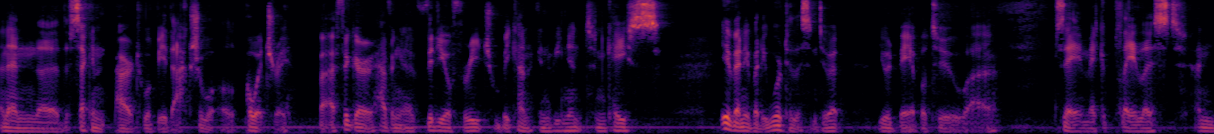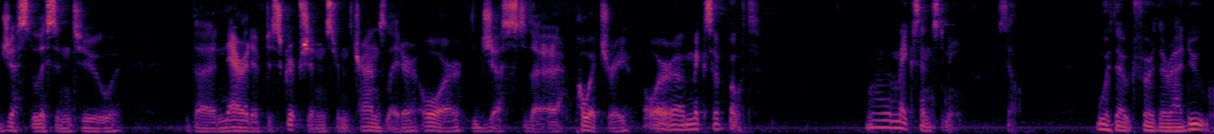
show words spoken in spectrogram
And then the, the second part will be the actual poetry. But I figure having a video for each will be kind of convenient in case, if anybody were to listen to it, you would be able to uh, say, make a playlist and just listen to the narrative descriptions from the translator, or just the poetry, or a mix of both. Well, it makes sense to me. So, without further ado,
